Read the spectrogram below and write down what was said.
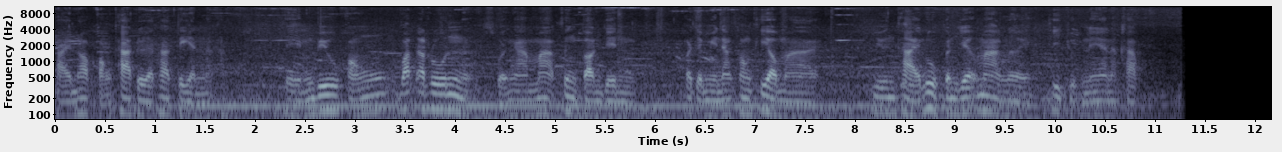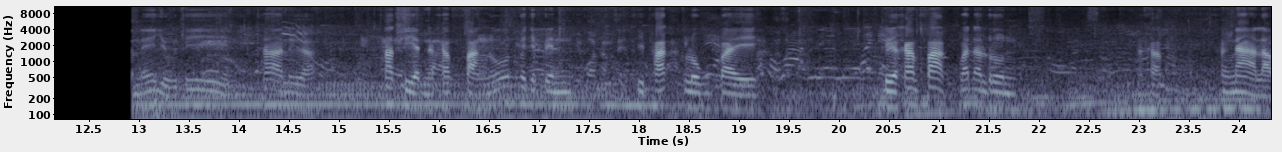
ภายนอกของท่าเรือท่าเตียนนะครับเห็นวิวของวัดอรุณสวยงามมาก ซึ่งตอนเย็นก็จะมีนักท่องเที่ยวมายืนถ่ายรูปกันเยอะมากเลยที่จุดนี้นะครับตอนนี้อยู่ที่ท่าเรือท่าเตียนนะครับ ฝั่งนู้นก็จะเป็นที่พักลงไปเรือข้ามฟากวัดอรุณนะครับ ข้างหน้าเรา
